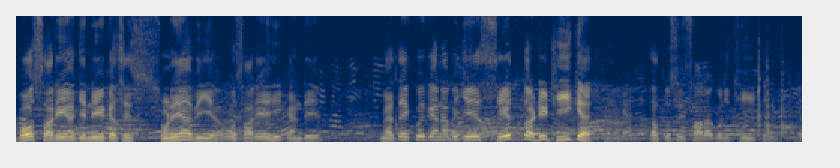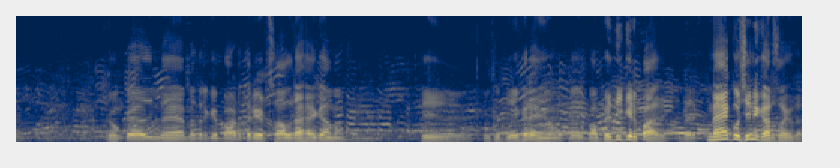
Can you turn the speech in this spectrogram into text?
ਬਹੁਤ ਸਾਰੀਆਂ ਜਿੰਨੀਆਂ ਕਿ ਅਸੀਂ ਸੁਣਿਆ ਵੀ ਆ, ਉਹ ਸਾਰੇ ਇਹੀ ਕਹਿੰਦੇ ਆ। ਮੈਂ ਤਾਂ ਇੱਕੋ ਹੀ ਕਹਿਣਾ ਵੀ ਜੇ ਸਿਹਤ ਤੁਹਾਡੀ ਠੀਕ ਹੈ, ਤਾਂ ਤੁਸੀਂ ਸਾਰਾ ਕੁਝ ਠੀਕ ਹੋ। ਕਿਉਂਕਿ ਮੈਂ ਮਤਲਬ ਕਿ 62 63 ਸਾਲ ਦਾ ਹੈਗਾ ਵਾਂ ਤੇ ਤੁਸੀਂ ਦੇਖ ਰਹੇ ਹੋ ਕਿ ਬਾਬੇ ਦੀ ਕਿਰਪਾ ਹੈ। ਮੈਂ ਕੁਝ ਨਹੀਂ ਕਰ ਸਕਦਾ।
